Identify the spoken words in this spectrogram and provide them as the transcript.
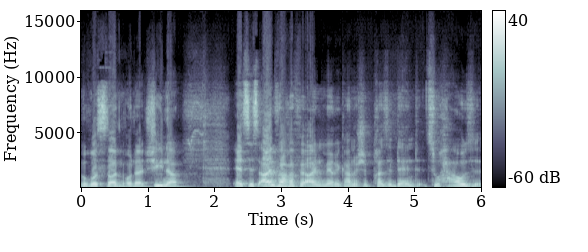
Russland oder China. Es ist einfacher für einen amerikanischen Präsident zu Hause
